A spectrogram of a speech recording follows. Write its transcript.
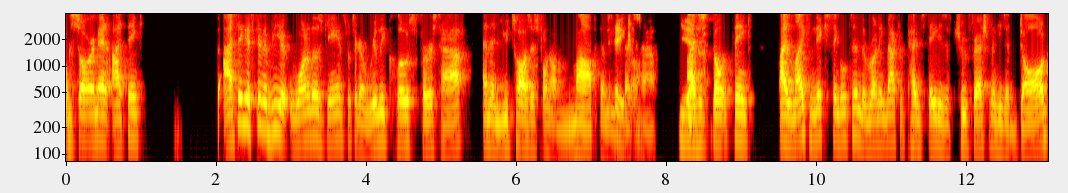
I'm sorry, man. I think I think it's going to be one of those games where it's like a really close first half, and then Utah is just going to mop them in Take the second off. half. Yeah. I just don't think I like Nick Singleton, the running back for Penn State. He's a true freshman. He's a dog.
